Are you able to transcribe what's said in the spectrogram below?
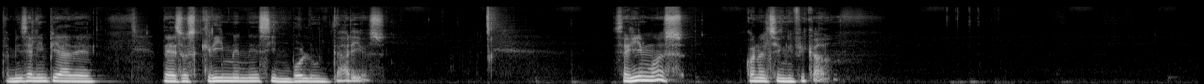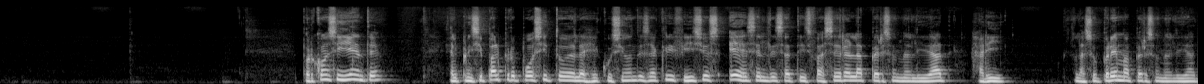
también se limpia de, de esos crímenes involuntarios. Seguimos con el significado. Por consiguiente, el principal propósito de la ejecución de sacrificios es el de satisfacer a la personalidad Hari, a la suprema personalidad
